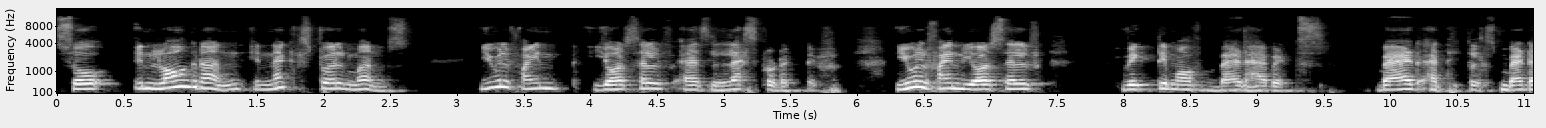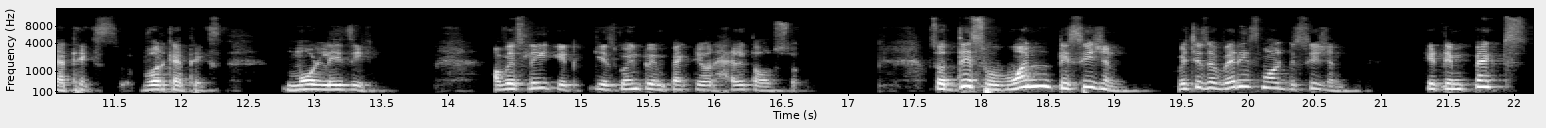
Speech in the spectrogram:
So in long run in next 12 months you will find yourself as less productive. You will find yourself victim of bad habits bad ethics bad ethics work ethics more lazy. Obviously it is going to impact your health also. So this one decision which is a very small decision it impacts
